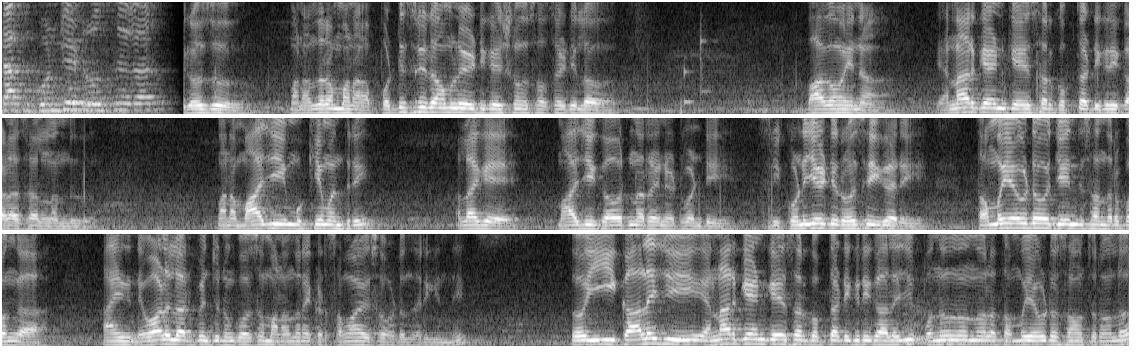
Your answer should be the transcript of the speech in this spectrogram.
డాక్టర్ కొండేటి రోసే గారు. ఈరోజు మనందరం మన పొట్టి శ్రీరాములు ఎడ్యుకేషనల్ సొసైటీలో భాగమైన NRK and KSR Gupta degree కళాశాల నందు మన మాజీ ముఖ్యమంత్రి అలాగే మాజీ గవర్నర్ అయినటువంటి శ్రీ కొణిజేటి రోసి గారి తొంభై ఒకటవ జయంతి సందర్భంగా ఆయనకి నివాళులు అర్పించడం కోసం మనందరం ఇక్కడ సమావేశం అవ్వడం జరిగింది. సో ఈ college NRK and KSR Gupta degree college పంతొమ్మిది వందల తొంభై ఒకటో సంవత్సరంలో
